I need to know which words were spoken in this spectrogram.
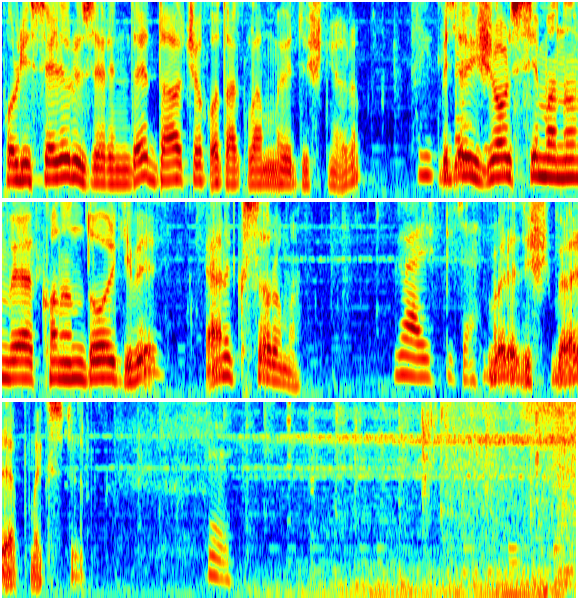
polisiyeler üzerinde daha çok odaklanmayı düşünüyorum. Bir Güzel, de güzel. George Simon'un veya Conan Doyle gibi yani kısa roman. Gayet güzel. Böyle düş böyle yapmak istiyorum. Evet. this.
